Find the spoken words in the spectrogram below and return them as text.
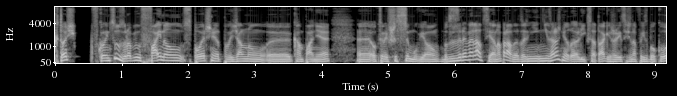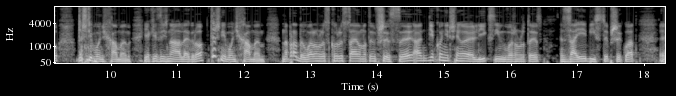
ktoś w końcu zrobił fajną, społecznie odpowiedzialną e, kampanię, e, o której wszyscy mówią, bo to jest rewelacja, naprawdę. To nie, niezależnie od Elixa, tak? Jeżeli jesteś na Facebooku, też nie bądź hamem. Jak jesteś na Allegro, też nie bądź hamem. Naprawdę uważam, że skorzystają na tym wszyscy, a niekoniecznie o Elix i uważam, że to jest zajebisty przykład e,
